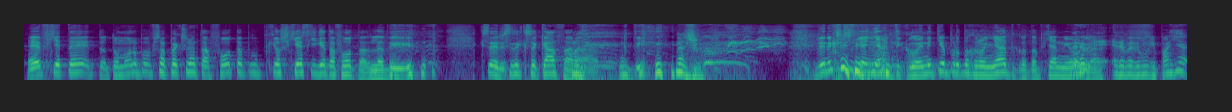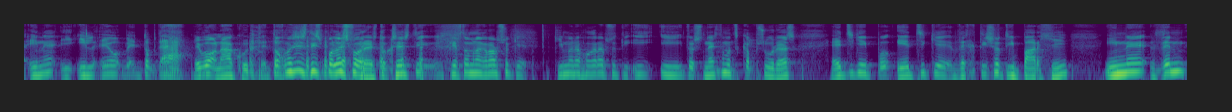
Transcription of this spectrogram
εύχεται, το, το μόνο που άφησα απ' έξω είναι τα φώτα που ποιο σχέστηκε για τα φώτα. Δηλαδή, ξέρεις, είναι ξεκάθαρα. ότι Να σου, Δεν είναι χριστουγεννιάτικο, είναι και πρωτοχρονιάτικο. Τα πιάνει όλα. Ρε, ρε, παιδί μου, υπάρχει. Είναι, η- η- ε, ο- ε, το, ε, λοιπόν, άκου. τε- Το έχουμε συζητήσει πολλές φορές. Το ξέρεις τι. Σκέφτομαι να γράψω και κείμενο. Έχω γράψει ότι η- η- το συνέστημα της καψούρας, έτσι, και υπο- έτσι και δεχτείς ότι υπάρχει, είναι, δεν,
